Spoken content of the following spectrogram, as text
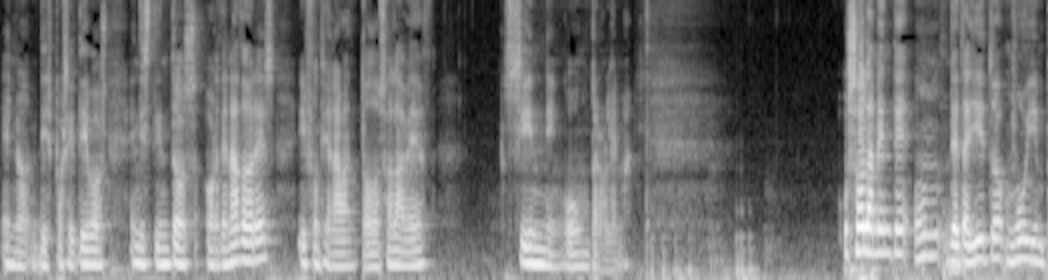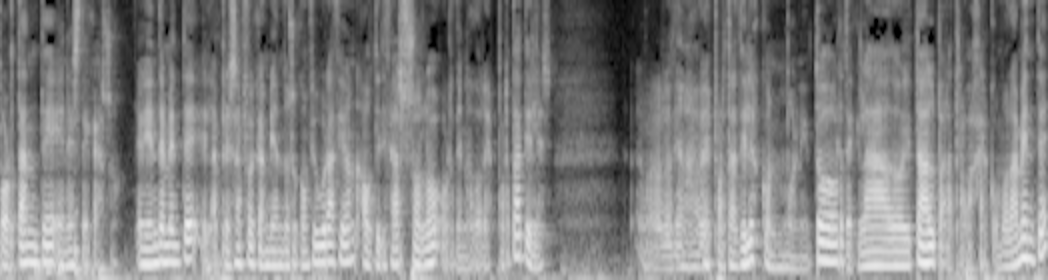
en dispositivos, en distintos ordenadores y funcionaban todos a la vez sin ningún problema. Solamente un detallito muy importante en este caso. Evidentemente, la empresa fue cambiando su configuración a utilizar solo ordenadores portátiles ordenadores portátiles con monitor, teclado y tal para trabajar cómodamente,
